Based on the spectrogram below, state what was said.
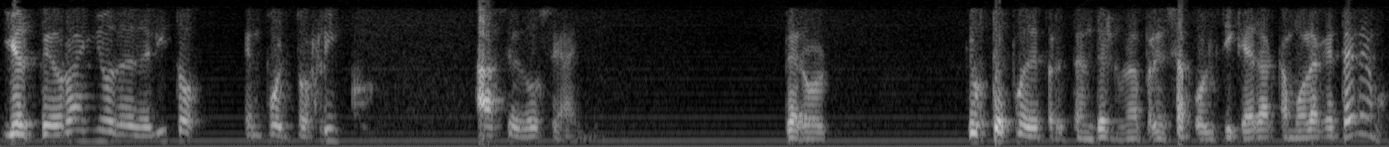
y el peor año de delitos en Puerto Rico hace 12 años. Pero, ¿qué usted puede pretender de una prensa política era como la que tenemos?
